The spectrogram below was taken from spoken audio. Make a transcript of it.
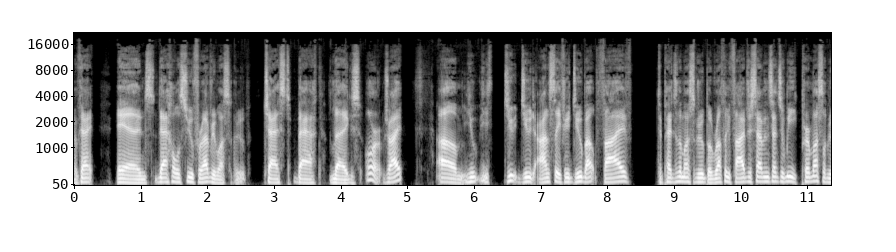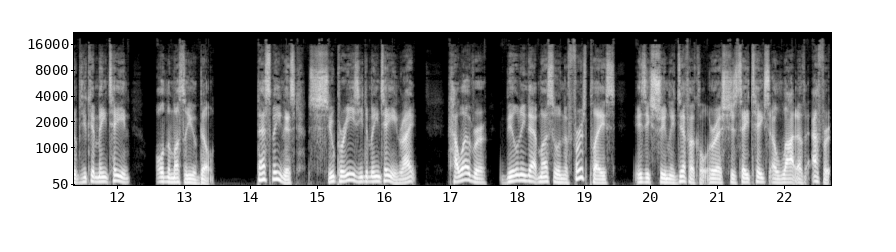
Okay. And that holds true for every muscle group chest, back, legs, arms, right? Um, you, you do, dude, honestly, if you do about five depends on the muscle group, but roughly five to seven cents a week per muscle group, you can maintain all the muscle you've built. That's maintenance. Super easy to maintain, right? However, building that muscle in the first place is extremely difficult, or I should say takes a lot of effort.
